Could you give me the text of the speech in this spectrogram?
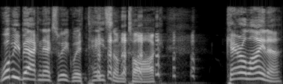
We'll be back next week with Taysom talk. Carolina,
